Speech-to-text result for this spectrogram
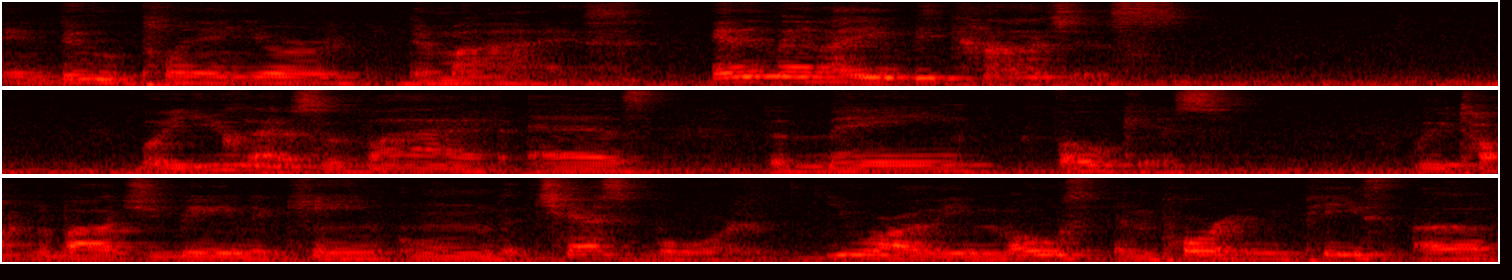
and do plan your demise. And it may not even be conscious. But you got to survive as the main focus. We talked about you being the king on the chessboard you are the most important piece of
